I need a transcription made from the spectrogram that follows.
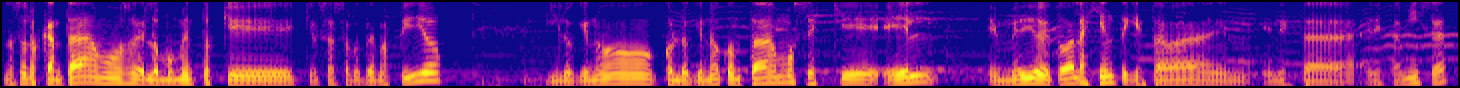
nosotros cantábamos en los momentos que, el sacerdote nos pidió. Y lo que no, con lo que no contábamos es que él, en medio de toda la gente que estaba en, en esta, en esta misa,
